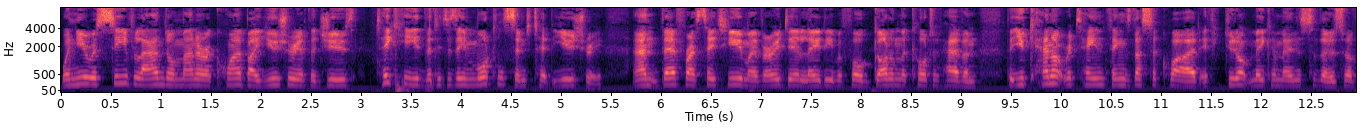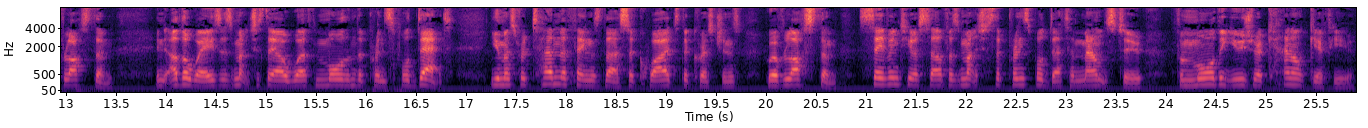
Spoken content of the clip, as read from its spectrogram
when you receive land or manor acquired by usury of the Jews, take heed that it is a mortal sin to take the usury. And therefore I say to you, my very dear lady, before God and the court of heaven, that you cannot retain things thus acquired if you do not make amends to those who have lost them. In other ways, as much as they are worth more than the principal debt. You must return the things thus acquired to the Christians who have lost them, saving to yourself as much as the principal debt amounts to, for more the usurer cannot give you.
